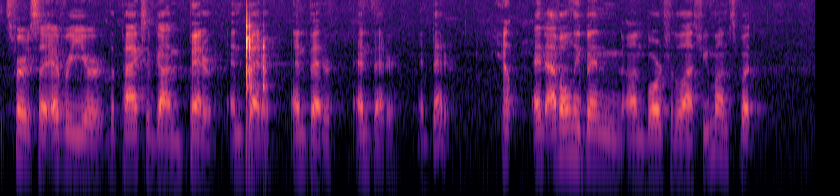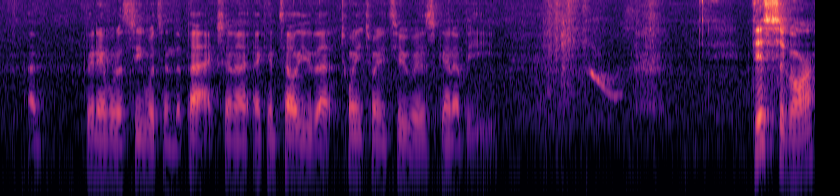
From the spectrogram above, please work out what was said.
it's fair to say every year the packs have gotten better and better and better and better and better. Yep. And I've only been on board for the last few months, but I've been able to see what's in the packs, and I, I can tell you that 2022 is gonna be This cigar,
